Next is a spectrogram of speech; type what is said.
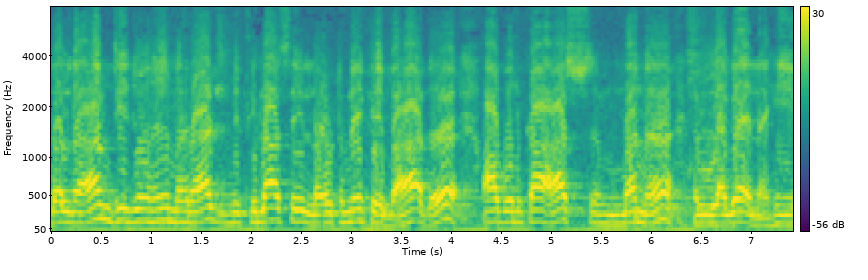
बलराम जी जो है, महाराज मिथिला से लौटने के बाद अब उनका मन लगे नहीं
